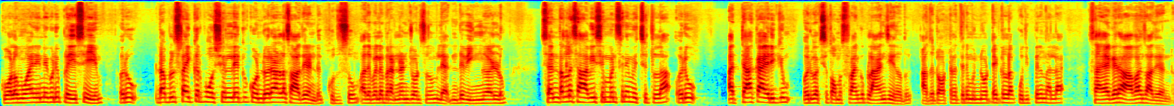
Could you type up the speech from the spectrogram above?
കോളമുവാനിനെ കൂടി പ്ലേസ് ചെയ്യും. ഒരു ഡബിൾ സ്ട്രൈക്കർ പൊസിഷനിലേക്ക് കൊണ്ടുവരാനുള്ള സാധ്യതയുണ്ട്. കുതുസും അതേപോലെ ബ്രണ്ണൻ ജോൺസണും രണ്ട് വിങ്ങുകളിലും സെൻട്രലിൽ സാവി സിമ്മൺസിനെയും വെച്ചിട്ടുള്ള ഒരു അറ്റാക്ക് ആയിരിക്കും ഒരുപക്ഷെ തോമസ് ഫ്രാങ്ക് പ്ലാൻ ചെയ്യുന്നത്. അത് ടോട്ടനത്തിന് മുന്നോട്ടേക്കുള്ള കുതിപ്പിന് നല്ല സഹായകരമാവാൻ സാധ്യതയുണ്ട്.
